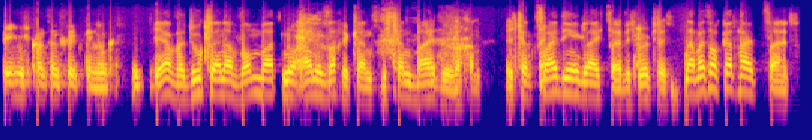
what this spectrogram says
bin ich nicht konzentriert genug. Ja, weil du, kleiner Wombat, nur eine Sache kannst. Ich kann beide Sachen. Ich kann zwei Dinge gleichzeitig, wirklich. Aber es ist auch gerade Halbzeit.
